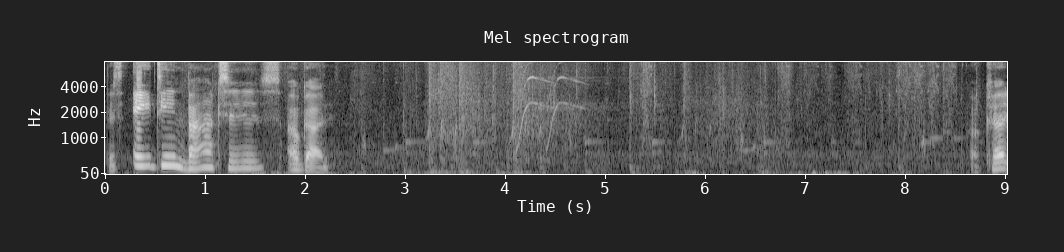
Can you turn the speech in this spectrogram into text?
There's 18 boxes. Oh god. Okay.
